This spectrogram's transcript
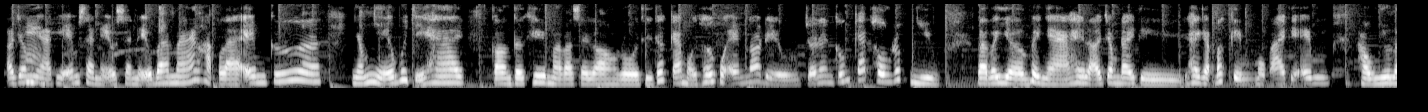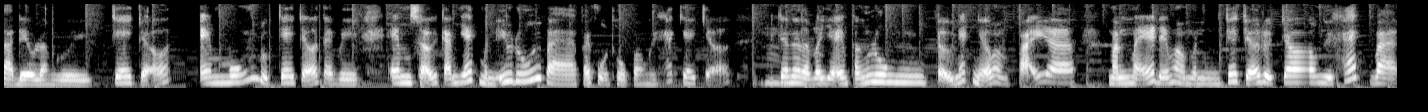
ở trong ừ. nhà thì em xà nẹo xà nẹo ba má hoặc là em cứ nhõng nhẽo với chị hai. Còn từ khi mà vào sài gòn rồi thì tất cả mọi thứ của em nó đều trở nên cứng cáp hơn rất nhiều. Và bây giờ về nhà hay là ở trong đây thì hay gặp bất kỳ một ai thì em hầu như là đều là người che chở em muốn được che chở tại vì em sợ cái cảm giác mình yếu đuối và phải phụ thuộc vào người khác che chở. Ừ. cho nên là bây giờ em vẫn luôn tự nhắc nhở mình phải uh, mạnh mẽ để mà mình che chở được cho người khác và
